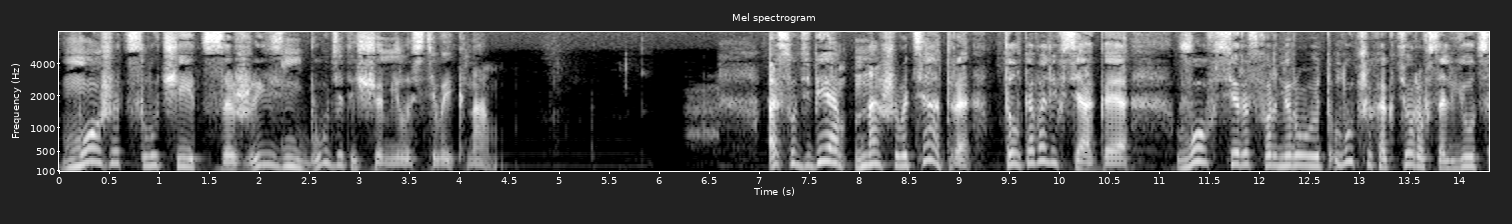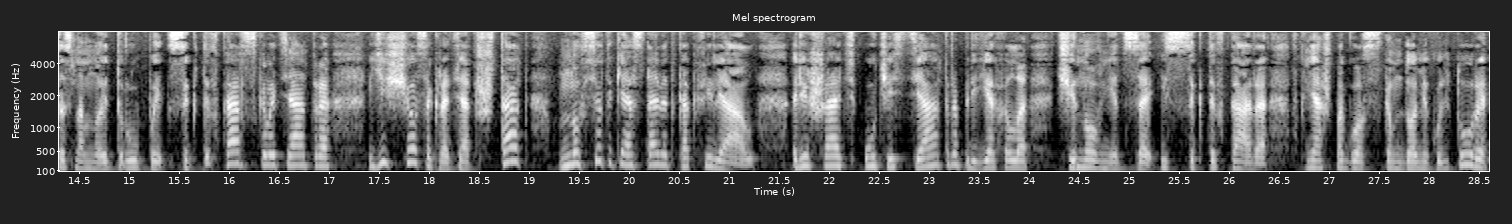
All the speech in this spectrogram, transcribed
может случиться, жизнь будет еще милостивой к нам. О судьбе нашего театра толковали всякое – вовсе расформируют, лучших актеров сольют с основной труппы Сыктывкарского театра, еще сократят штат, но все-таки оставят как филиал. Решать участь театра приехала чиновница из Сыктывкара. В Княж-Погосском доме культуры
